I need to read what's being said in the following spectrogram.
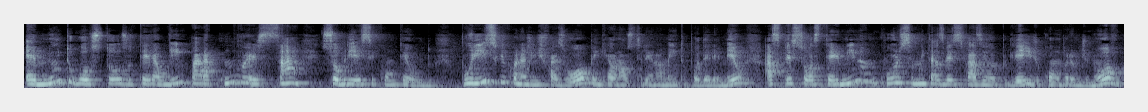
É muito gostoso ter alguém para conversar sobre esse conteúdo. Por isso que quando a gente faz o Open, que é o nosso treinamento O Poder é Meu, as pessoas terminam o curso e muitas vezes fazem o upgrade, compram de novo,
